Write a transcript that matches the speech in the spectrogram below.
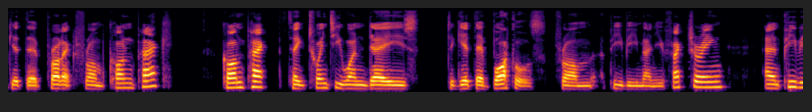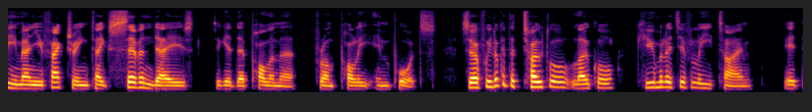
get their product from Conpack Conpack take 21 days to get their bottles from PB manufacturing and PB manufacturing takes seven days to get their polymer from poly imports so if we look at the total local cumulative lead time, it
